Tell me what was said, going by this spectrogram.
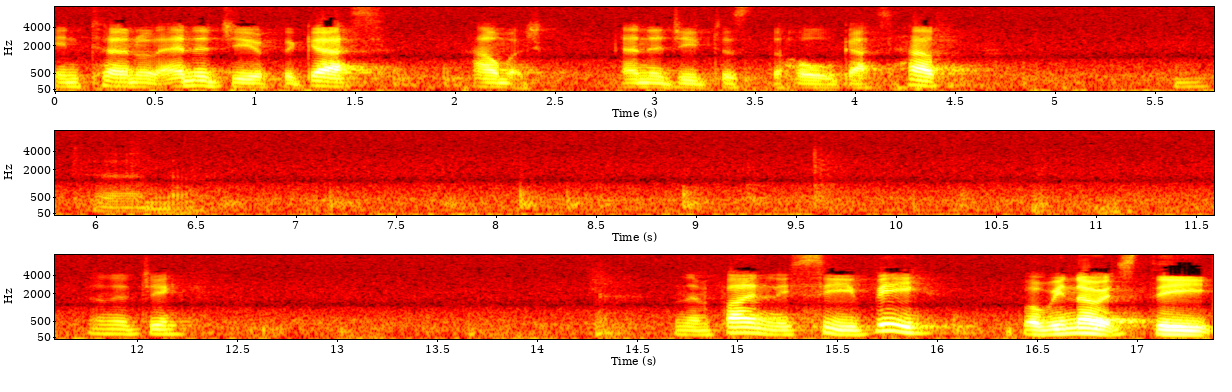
internal energy of the gas. How much energy does the whole gas have? energy. And then finally, CV, well, we know it's the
